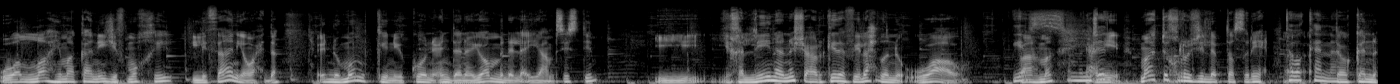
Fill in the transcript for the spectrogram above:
والله ما كان يجي في مخي لثانية واحدة إنه ممكن يكون عندنا يوم من الأيام system يخلينا نشعر كذا في لحظة إنه wow فاهمة؟ يعني ما تخرج إلا بتصريح. توكلنا. توكلنا.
